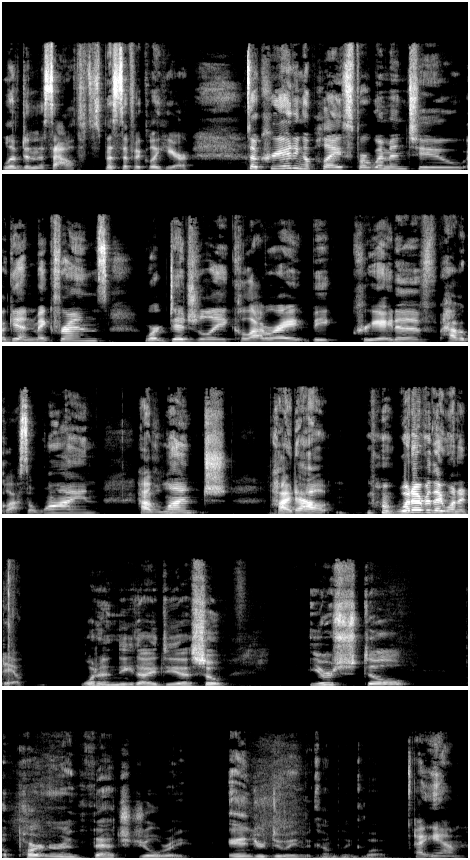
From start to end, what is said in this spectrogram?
lived in the South, specifically here. So creating a place for women to again make friends, work digitally, collaborate, be creative, have a glass of wine, have lunch, hide out, whatever they want to do. What a neat idea. So you're still a partner in Thatch Jewelry and you're doing the company club. I am.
